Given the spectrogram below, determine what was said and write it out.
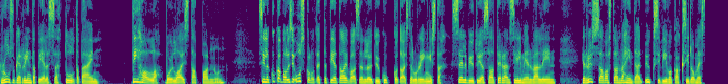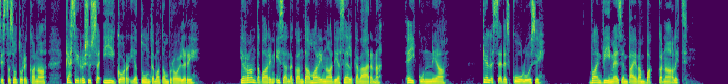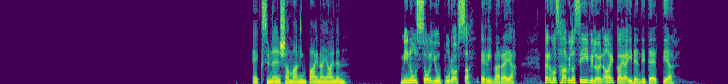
Ruusuken rintapielessä tultapäin. Vihalla voi laistaa pannun. Sillä kukapa olisi uskonut, että tie taivaaseen löytyy kukkotaisteluringistä. Selviytyjä saa terän silmien väliin ja ryssää vastaan vähintään 1-2 domestista soturikanaa, käsirysyssä Igor ja tuntematon broileri – ja rantabaarin isäntä kantaa marinaadia selkävääränä. Ei kunniaa. Kelle se edes kuuluisi? Vain viimeisen päivän bakkanaalit. Eksyneen shamanin painajainen. Minuus soljuu purossa eri värejä. Perhoshaavilla siivilöin aikaa ja identiteettiä.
